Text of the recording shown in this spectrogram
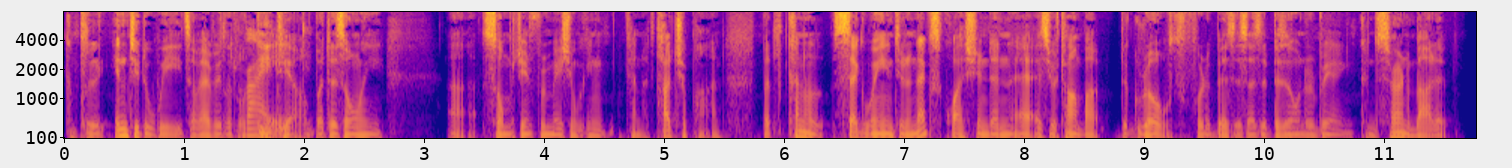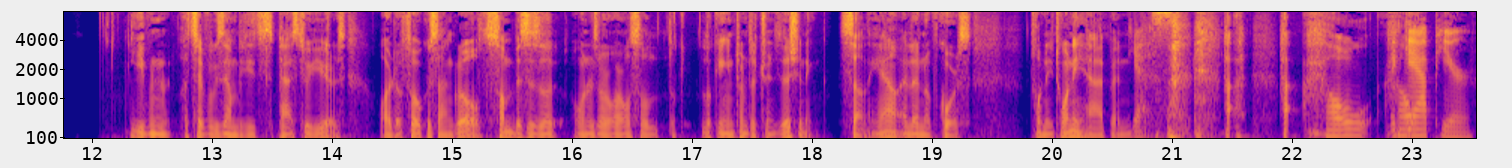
completely into the weeds of every little Right. detail, but there's only uh, so much information we can kind of touch upon. But kind of segue into the next question, then, as you're talking about the growth for the business, as a business owner being concerned about it, even let's say, for example, these past two years, or to focus on growth, some business owners are also look, looking in terms of transitioning, selling out, and then of course, 2020 happened. yes, How, how, the how gap year.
